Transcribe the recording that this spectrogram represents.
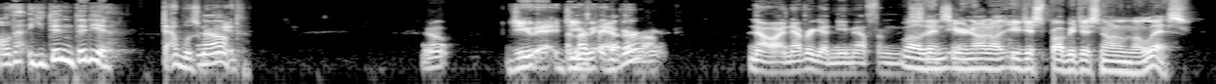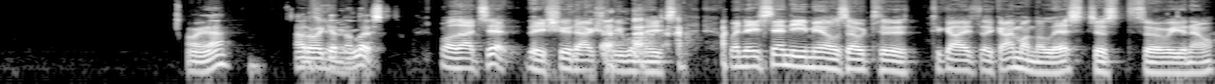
Oh, that you didn't, did you? That was No. weird. No. Do you eh, do you Unless ever? No, I never get an email from. Well, then you're not. on- You're just probably just not on the list. Oh yeah. How do I get in the list? Well, that's it. They should actually when they when they send emails out to to guys like I'm on the list, just so you know.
